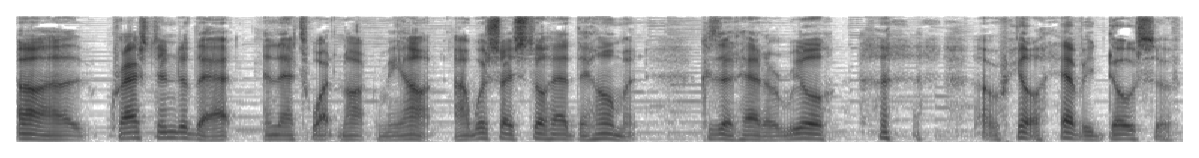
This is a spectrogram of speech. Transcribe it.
uh, crashed into that, and that's what knocked me out. I wish I still had the helmet because it had a real, a real heavy dose of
